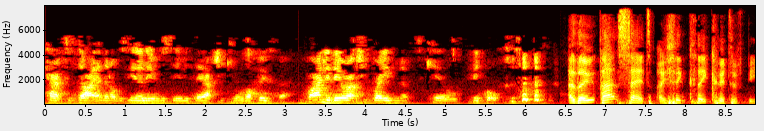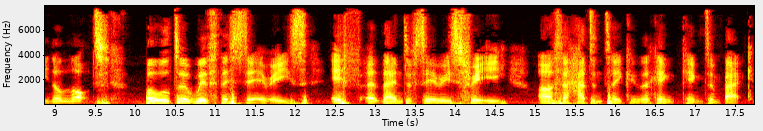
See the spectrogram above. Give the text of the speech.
characters die, and then obviously earlier in the series they actually killed off Uther. Finally, they were actually brave enough to kill people. Although that said, I think they could have been a lot bolder with this series if at the end of series three Arthur hadn't taken the king- kingdom back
